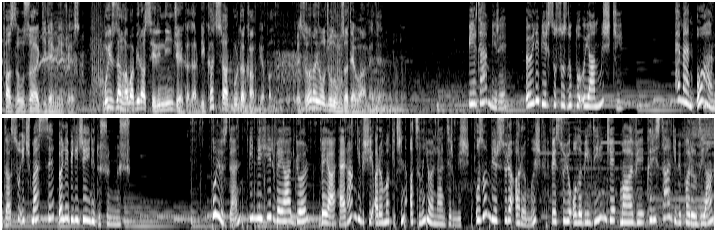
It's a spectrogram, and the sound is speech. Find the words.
fazla uzağa gidemeyeceğiz. Bu yüzden hava biraz serinleyinceye kadar birkaç saat burada kamp yapalım. Ve sonra yolculuğumuza devam edelim. birdenbire öyle bir susuzlukla uyanmış ki hemen o anda su içmezse ölebileceğini düşünmüş. Bu yüzden bir nehir veya göl veya herhangi bir şey aramak için atını yönlendirmiş. Uzun bir süre aramış ve suyu olabildiğince mavi, kristal gibi parıldayan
